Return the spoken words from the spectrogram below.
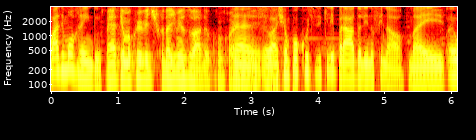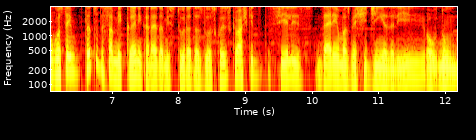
quase morrendo. É, tem uma curva de dificuldade meio zoada, eu concordo. É, isso, eu né? achei um pouco desequilibrado ali no final. Mas eu gostei tanto dessa mecânica, né, da mistura das duas coisas, que eu acho que se eles derem umas mexidinhas ali, ou num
